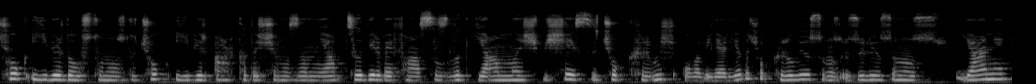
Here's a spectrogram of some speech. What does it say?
çok iyi bir dostunuzdu, çok iyi bir arkadaşınızın yaptığı bir vefasızlık, yanlış bir şey sizi çok kırmış olabilir ya da çok kırılıyorsunuz, üzülüyorsunuz. Yani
